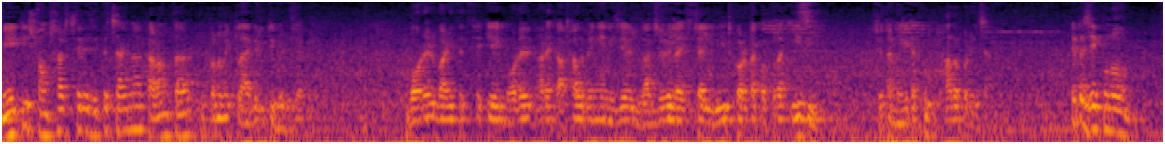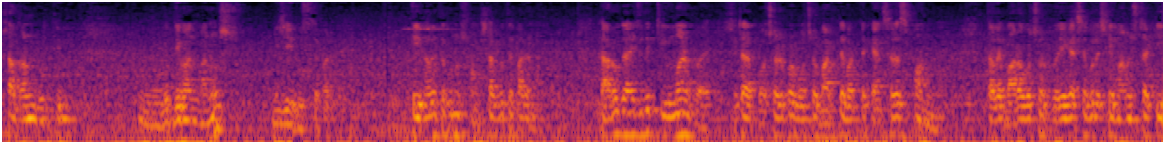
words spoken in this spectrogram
মেয়েটি সংসার ছেড়ে যেতে চায় না, কারণ তার ইকোনমিক লাইবিলিটি বেড়ে যাবে। বরের বাড়িতে থেকে বরের ঘাড়ে কাঁঠাল ভেঙে নিজের লাক্সারি লাইফস্টাইল লিড করাটা কতটা ইজি সেটা মেয়েটা খুব ভালো করে জানে। এটা যে কোনো সাধারণ বুদ্ধি বুদ্ধিমান মানুষ নিজেই বুঝতে পারবে। এইভাবে তো কোনো সংসার হতে পারে না। কারও গায়ে যদি টিউমার হয়, সেটা বছরের পর বছর বাড়তে বাড়তে ক্যান্সারাস ফর্ম নেয়। তাহলে বারো বছর হয়ে গেছে বলে সেই মানুষটা কি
